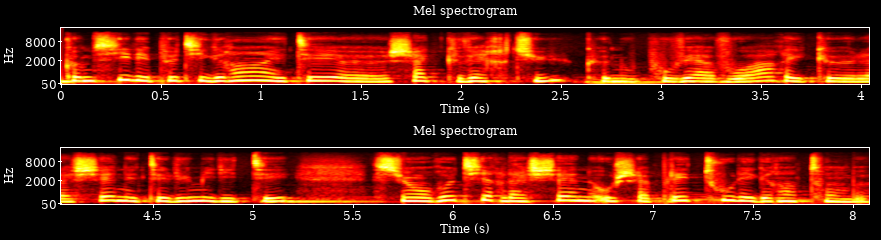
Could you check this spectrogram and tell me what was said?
comme si les petits grains étaient euh, chaque vertu que nous pouvions avoir et que la chaîne était l'humilité. Si on retire la chaîne au chapelet, tous les grains tombent.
